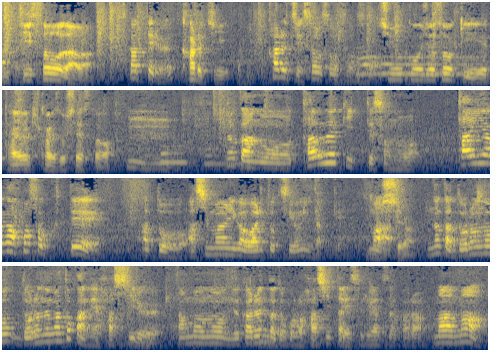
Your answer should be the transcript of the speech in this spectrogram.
りするうちそうだわ。使ってる？カルチ。カルチ？そうそうそうそう。中高除草機タイヤ機改造したやつだわ。うんうん。なんかあの田植え機ってそのタイヤが細くてあと足回りが割と強いんだっけ？まあなんか泥の泥沼とかね走る田んぼのぬかるんだところを走ったりするやつだからまあま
